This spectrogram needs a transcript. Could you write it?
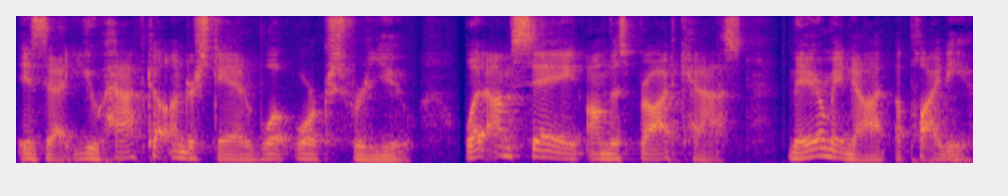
is that you have to understand what works for you. What I'm saying on this broadcast may or may not apply to you.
